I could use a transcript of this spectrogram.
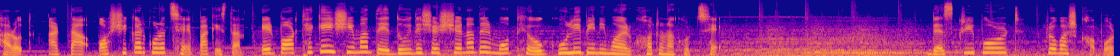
ভারত, আর তা অস্বীকার করেছে পাকিস্তান। এরপর থেকেই সীমান্তে দুই দেশের সেনাদের মধ্যেও গুলি বিনিময়ের ঘটনা ঘটছে। ডেস্ক রিপোর্ট, প্রবাস খবর।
